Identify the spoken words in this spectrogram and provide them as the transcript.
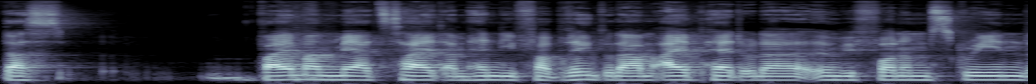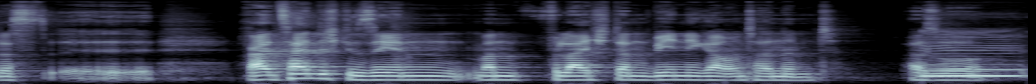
dass, weil man mehr Zeit am Handy verbringt oder am iPad oder irgendwie vor einem Screen, dass äh, rein zeitlich gesehen man vielleicht dann weniger unternimmt. Also. Mhm.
